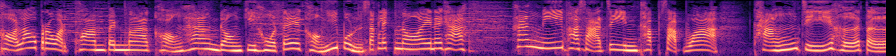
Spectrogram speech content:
ขอเล่าประวัติความเป็นมาของห้าง Don Quijote ของญี่ปุ่นสักเล็กน้อยนะคะ ห้างนี้ภาษาจีนทับศัพท์ว่าทั้งจีเหอเต๋อ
